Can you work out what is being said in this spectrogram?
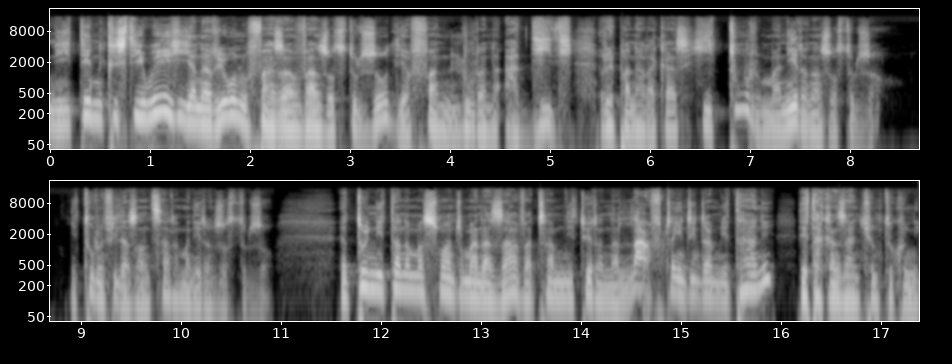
Ny tenin'i Kristy hoe hianareo no fahazavan'izao tontolo izao dia fanolorana adidy ireo mpanaraka azy hitory manerana an'izao tontolo izao. Hitory ny filazantsara maneran'izao tontolo izao. Toy ny tana-masoandro manazava hatramin'ny toerana lavitra indrindra amin'ny tany, dia tahaka an'izany koa ny tokony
